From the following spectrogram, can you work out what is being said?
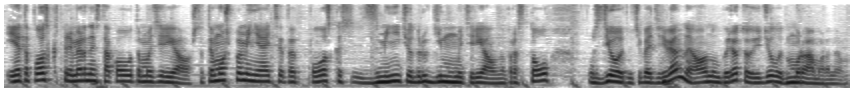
и эта плоскость примерно из такого-то материала, что ты можешь поменять эту плоскость, заменить ее другим материалом, например, стол сделать у тебя деревянный, а он берет его и делает мраморным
